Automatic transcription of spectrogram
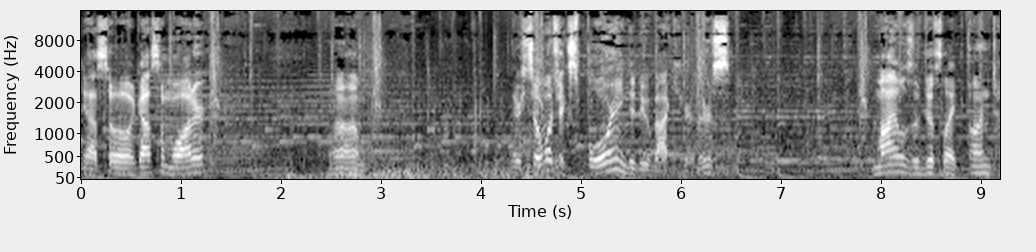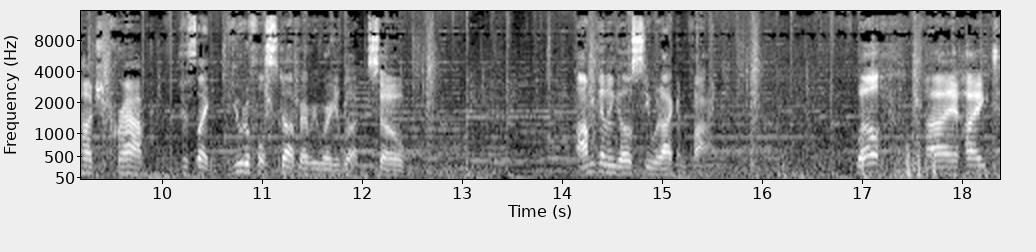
Yeah, so I got some water. Um, there's so much exploring to do back here. There's miles of just like untouched crap, just like beautiful stuff everywhere you look. So I'm gonna go see what I can find. Well, I hiked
